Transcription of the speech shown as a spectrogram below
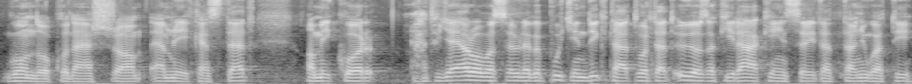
gondolkodásra emlékeztet, amikor Hát ugye arról van szó, hogy Putyin diktátor, tehát ő az, aki rákényszerítette a nyugati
